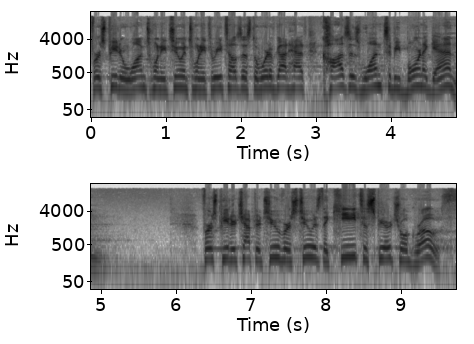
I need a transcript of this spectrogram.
1 Peter 1 22 and 23 tells us the Word of God has, causes one to be born again. 1 Peter chapter 2 verse 2 is the key to spiritual growth.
